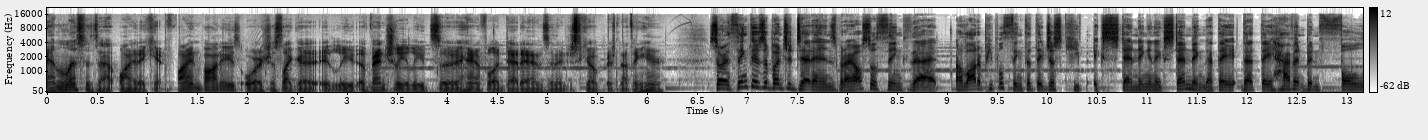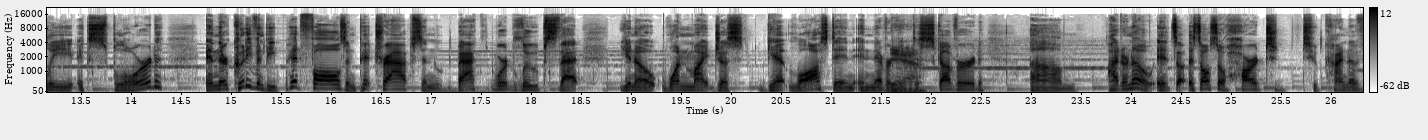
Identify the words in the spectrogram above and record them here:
endless? Is that why they can't find bodies, or it's just like a it lead eventually leads to a handful of dead ends, and they just go, there's nothing here. So I think there's a bunch of dead ends, but I also think that a lot of people think that they just keep extending and extending that they that they haven't been fully explored. And there could even be pitfalls and pit traps and backward loops that, you know, one might just get lost in and never Yeah. get discovered. Um, I don't know. It's it's also hard to to kind of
